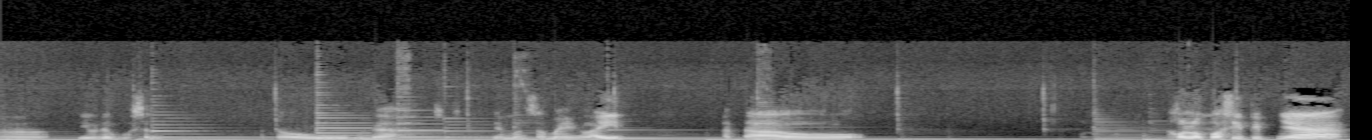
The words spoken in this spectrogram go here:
eh, dia udah bosen atau udah nyaman sama yang lain? Atau kalau positifnya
